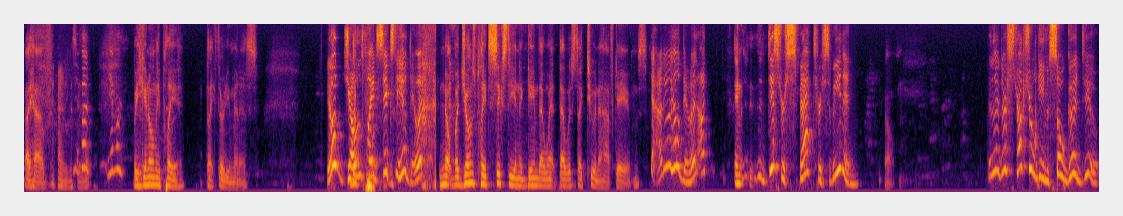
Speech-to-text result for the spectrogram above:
I have, i don't even say You that ever, you ever but he can only play like thirty minutes. You know, Jones played 60. He'll do it. No, but Jones played sixty in a game that went that was like two and a half games. Yeah, I know he'll do it. I, And the disrespect for Sweden. No. And their, their structural game is so good, too.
